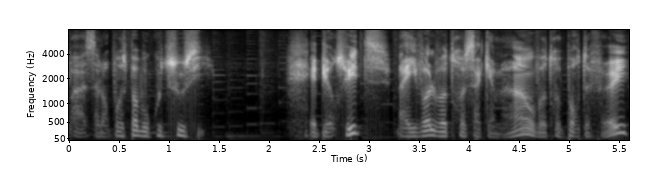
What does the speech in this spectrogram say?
bah, ça leur pose pas beaucoup de soucis. Et puis ensuite, bah, ils volent votre sac à main ou votre portefeuille.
